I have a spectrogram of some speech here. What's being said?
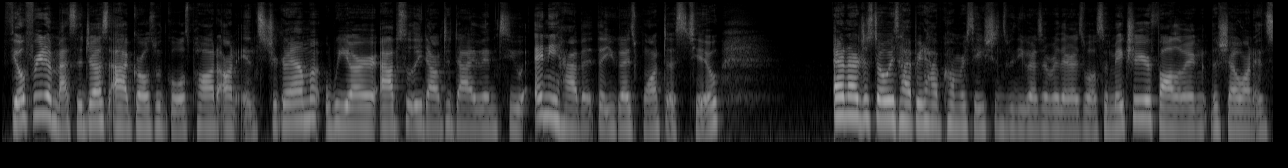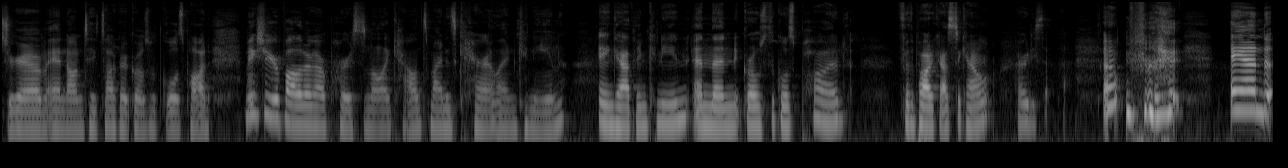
feel free to message us at Girls with Goals Pod on Instagram. We are absolutely down to dive into any habit that you guys want us to. And are just always happy to have conversations with you guys over there as well. So make sure you're following the show on Instagram and on TikTok at Girls with Goals Pod. Make sure you're following our personal accounts. Mine is Caroline Canine. and Catherine Canine, and then Girls with Goals Pod for the podcast account. I already said that. Oh, And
